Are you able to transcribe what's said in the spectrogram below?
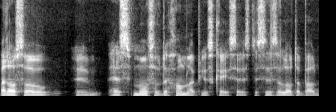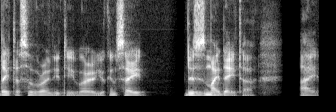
but also um, as most of the home lab use cases this is a lot about data sovereignty where you can say this is my data. I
